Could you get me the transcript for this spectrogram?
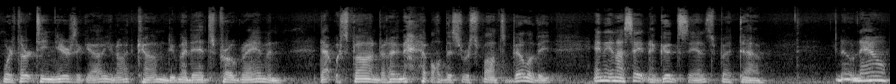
Where 13 years ago, you know, I'd come do my dad's program and that was fun, but I didn't have all this responsibility. And, and I say it in a good sense, but uh, you know now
